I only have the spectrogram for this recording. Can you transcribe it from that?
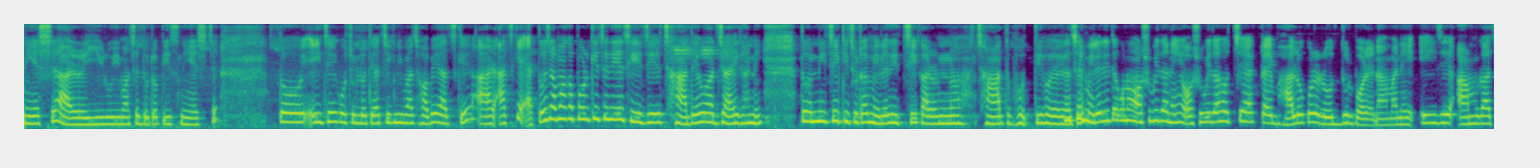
নিয়ে এসছে আর এই রুই মাছের দুটো পিস নিয়ে এসছে। তো এই যে কচুরলতি আর চিংড়ি মাছ হবে আজকে আর আজকে এত জামা কাপড় কেচে দিয়েছি যে ছাদেও আর জায়গা নেই। তো নিচে কিছুটা মেলে দিচ্ছি কারণ ছাদ ভর্তি হয়ে গেছে। মেলে দিতে কোনো অসুবিধা নেই। অসুবিধা হচ্ছে একটাই ভালো করে রোদ্দুর পড়ে না। মানে এই যে আম গাছ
